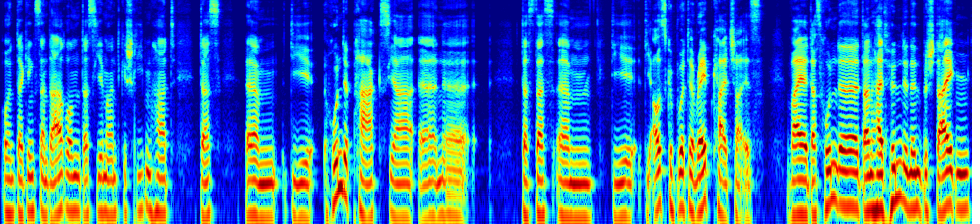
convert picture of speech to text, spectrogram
Und da ging es dann darum, dass jemand geschrieben hat, dass ähm, die Hundeparks ja äh, eine dass das ähm, die, die Ausgeburt der Rape Culture ist. Weil das Hunde dann halt Hündinnen besteigen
